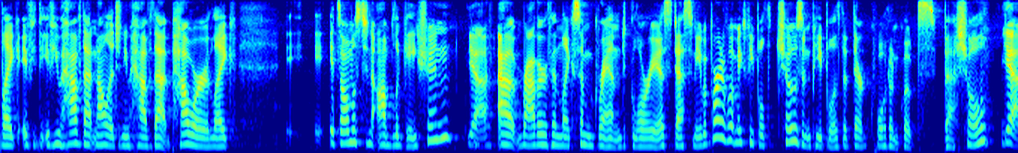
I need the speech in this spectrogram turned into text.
like if if you have that knowledge and you have that power like it's almost an obligation Yeah. uh, rather than like some grand glorious destiny but part of what makes people chosen people is that they're quote unquote special Yeah.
